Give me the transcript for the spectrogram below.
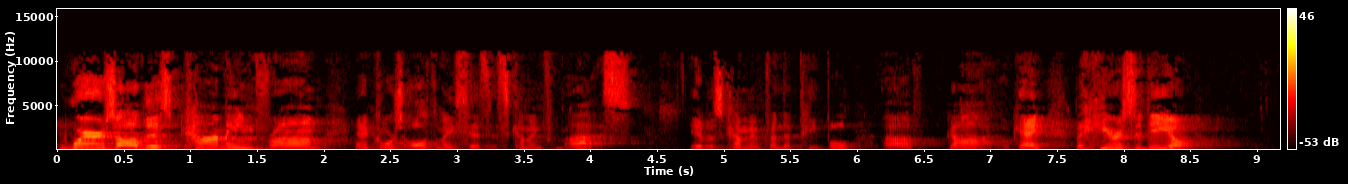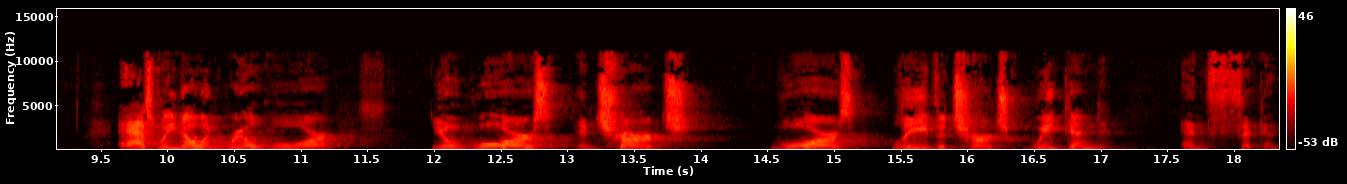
Where's all this coming from? And of course, ultimately says it's coming from us. It was coming from the people of God, okay? But here's the deal. As we know in real war, you know, wars in church, wars leave the church weakened and sickened.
